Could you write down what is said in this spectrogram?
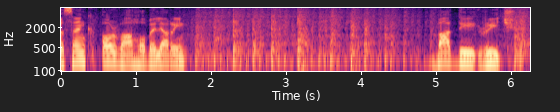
Լսենք օրվա հոբելյարին։ Buddy Rich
